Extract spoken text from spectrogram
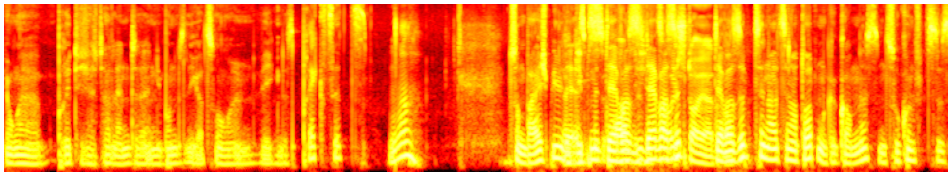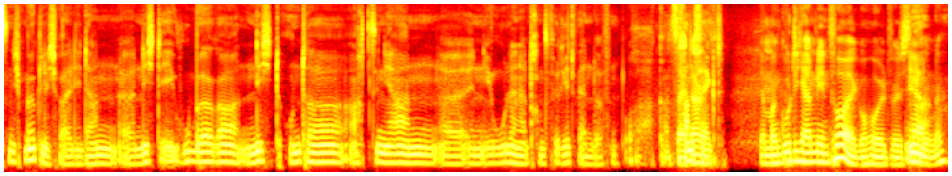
junge britische Talente in die Bundesliga zu holen, wegen des Brexits. Ja. Zum Beispiel, Da der, ist mit, der, war, der, war, sieb- der war drauf. 17, als er nach Dortmund gekommen ist. In Zukunft ist es nicht möglich, weil die dann äh, nicht EU-Bürger, nicht unter 18 Jahren äh, in EU-Länder transferiert werden dürfen. Oh, Gott sei Fun Dank. Fact. Ja, man gut, ich habe den vorher geholt, würde ich Ja. sagen, ne?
